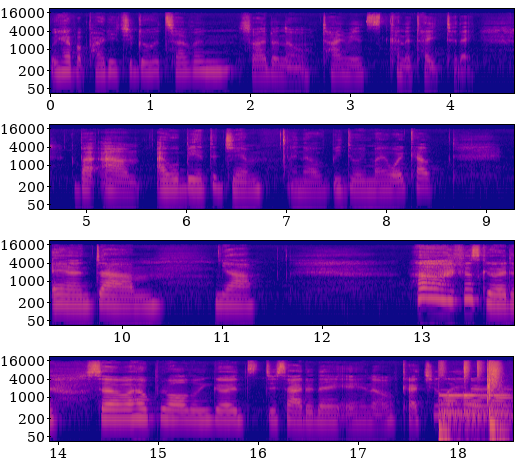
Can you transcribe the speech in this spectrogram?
we have a party to go at seven, so I don't know. Time is kind of tight today, but um, I will be at the gym and I will be doing my workout, and um, yeah, Oh, it feels good. So I hope you're all doing good this Saturday, and I'll catch you later.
